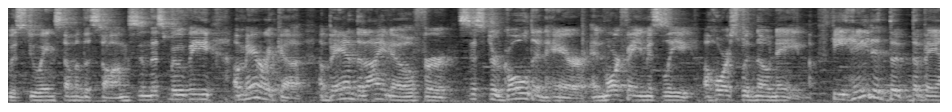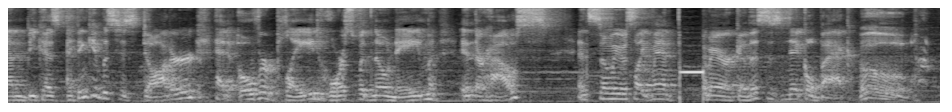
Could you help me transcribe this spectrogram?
was doing some of the songs in this movie. America, a band that I know for Sister Golden Hair, and more famously, A Horse with No Name. He hated the, the band because I think it was his daughter had overplayed Horse with No Name in their house. And so he was like, man, f- America, this is Nickelback. Ooh.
